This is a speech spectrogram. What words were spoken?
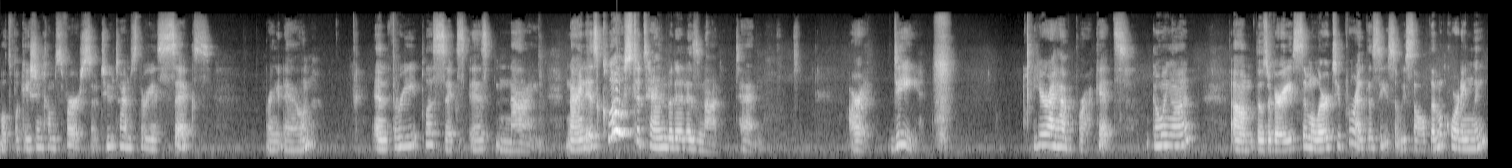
Multiplication comes first. So 2 times 3 is 6. Bring it down. And 3 plus 6 is 9. 9 is close to 10, but it is not 10. All right, D. Here I have brackets going on. Um, those are very similar to parentheses, so we solve them accordingly.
